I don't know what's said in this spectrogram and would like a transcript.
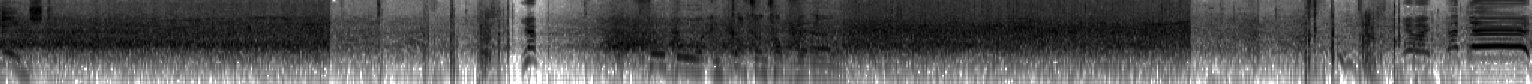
Edged. Yep. Full ball and got on top of it early. Yeah, mate. That's it.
